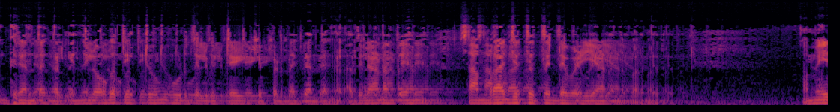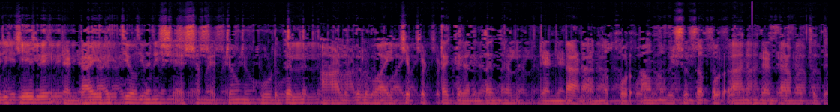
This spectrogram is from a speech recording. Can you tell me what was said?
ഗ്രന്ഥങ്ങൾ ഇന്ന് ലോകത്ത് ഏറ്റവും കൂടുതൽ വിറ്റഴിക്കപ്പെടുന്ന ഗ്രന്ഥങ്ങൾ. അതിലാണ് അദ്ദേഹം സാമ്രാജ്യത്വത്തിന്റെ വഴിയാണെന്ന് പറഞ്ഞത്. അമേരിക്കയിൽ രണ്ടായിരത്തി ഒന്നിന് ശേഷം ഏറ്റവും കൂടുതൽ ആളുകൾ വായിക്കപ്പെട്ട ഗ്രന്ഥങ്ങൾ രണ്ടാണ്. ഒന്ന് ഖുർആാനും ഒന്ന് വിശുദ്ധ ഖുർആാനും രണ്ടാമത്തത്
